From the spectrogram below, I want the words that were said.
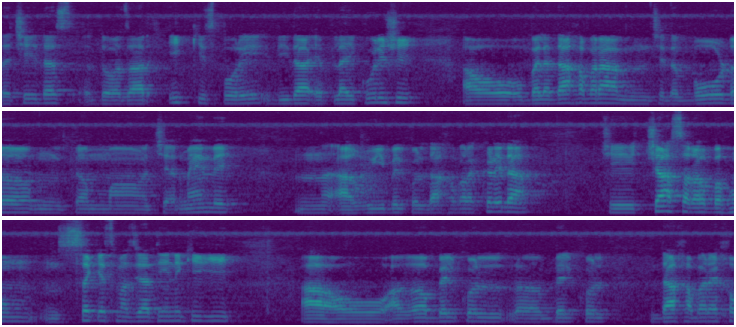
د چي دس دوه هزار اکیس پوري دی دا اپلای کولی شي او بل دا خبره چې د بورډ کم چیرمن دی هغوی بالکل دا خبره کړې ده چې چا سره به هم څه قسمه زیاتې نه کیږي او هغه بالکل بالکل دا خبره یې ښه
